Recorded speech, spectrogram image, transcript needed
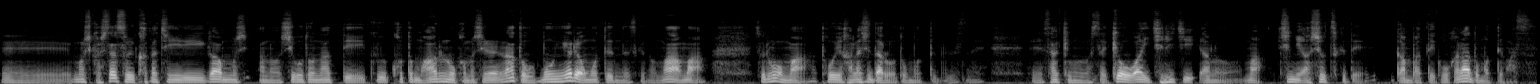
えー、もしかしたらそういう形がもし、あの、仕事になっていくこともあるのかもしれないなと、ぼんやり思ってるんですけど、まあまあ、それもまあ、遠い話だろうと思っててですね、えー、さっきも言いました今日は一日、あの、まあ、地に足をつけて頑張っていこうかなと思ってます。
